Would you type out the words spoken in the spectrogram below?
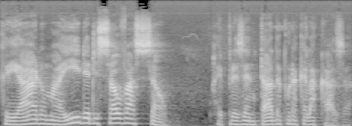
criar uma ilha de salvação representada por aquela casa.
